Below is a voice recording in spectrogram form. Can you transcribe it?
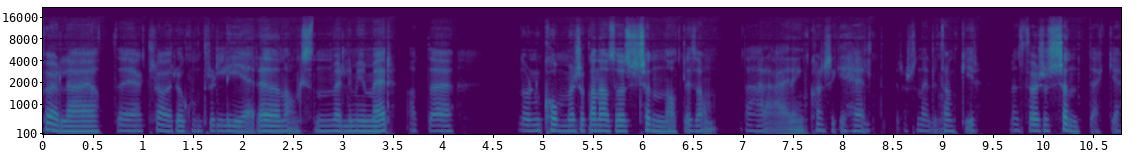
føler jeg at jeg klarer å kontrollere den angsten veldig mye mer. At eh, når den kommer, så kan jeg også skjønne at liksom, det her er en, kanskje ikke helt rasjonelle tanker. Men før så skjønte jeg ikke.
